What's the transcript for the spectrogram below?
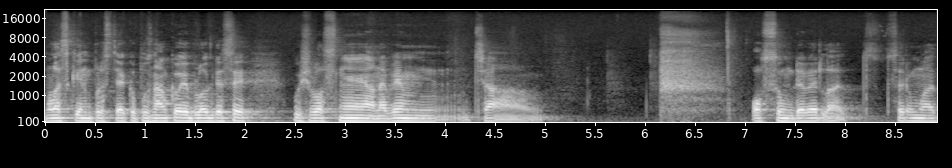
Moleskin, prostě jako poznámkový blog, kde si už vlastně, já nevím, třeba 8, 9 let, 7 let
